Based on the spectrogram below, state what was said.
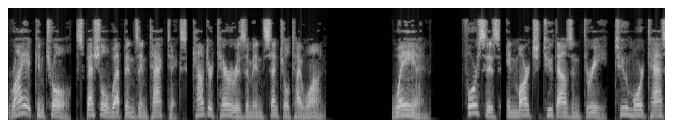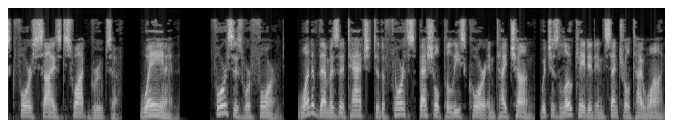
Riot control, special weapons and tactics, counter-terrorism in central Taiwan. Weian forces. In March 2003, two more task force-sized SWAT groups of Weian forces were formed. One of them is attached to the 4th Special Police Corps in Taichung, which is located in central Taiwan.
